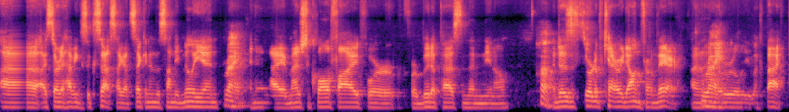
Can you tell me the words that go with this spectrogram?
uh, I started having success. I got second in the Sunday Million, right, and then I managed to qualify for for Budapest, and then you know, huh. and just sort of carried on from there. I right. never really looked back.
